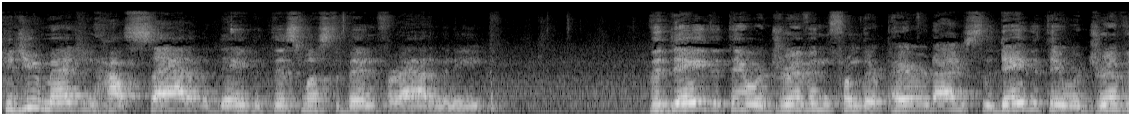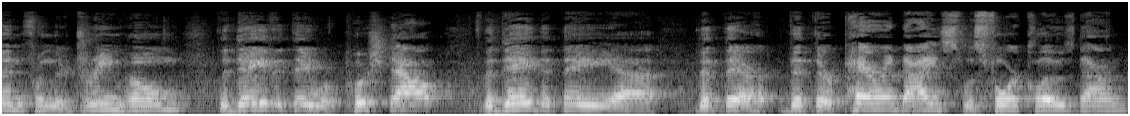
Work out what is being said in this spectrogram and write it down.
Could you imagine how sad of a day that this must have been for Adam and Eve? The day that they were driven from their paradise, the day that they were driven from their dream home, the day that they were pushed out, the day that they uh, that their that their paradise was foreclosed on.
